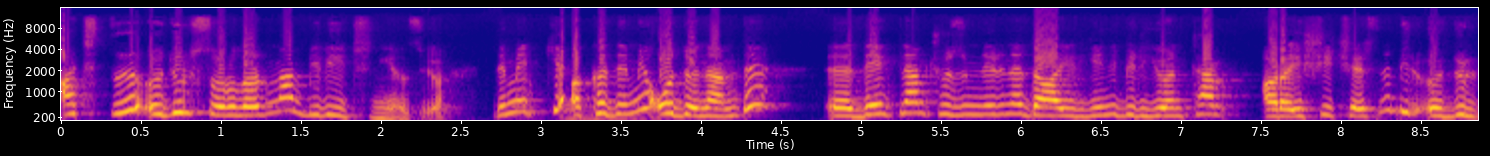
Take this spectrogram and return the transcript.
açtığı ödül sorularından biri için yazıyor. Demek ki akademi o dönemde e, denklem çözümlerine dair yeni bir yöntem arayışı içerisinde bir ödül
